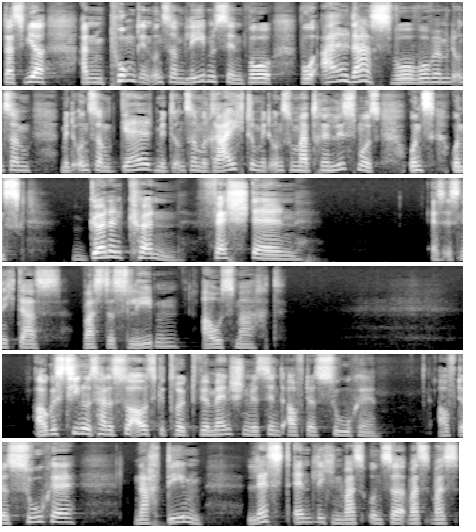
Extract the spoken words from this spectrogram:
dass wir an einem Punkt in unserem Leben sind, wo, wo all das, wo, wo wir mit unserem, mit unserem Geld, mit unserem Reichtum, mit unserem Materialismus uns, uns gönnen können, feststellen, es ist nicht das, was das Leben ausmacht. Augustinus hat es so ausgedrückt, wir Menschen, wir sind auf der Suche, auf der Suche nach dem, letztendlichen, was unser, was, was,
